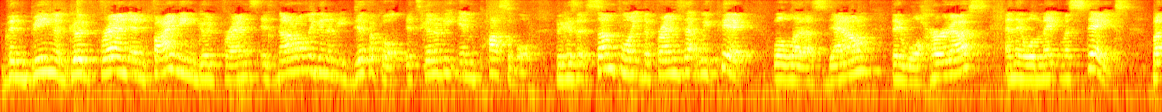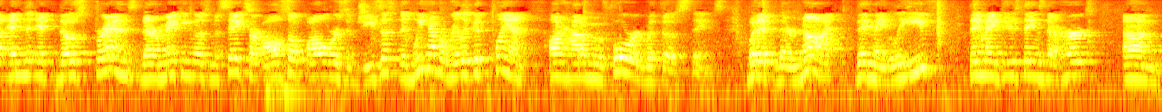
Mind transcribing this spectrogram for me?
then being a good friend and finding good friends is not only going to be difficult, it's going to be impossible. Because at some point, the friends that we pick will let us down, they will hurt us, and they will make mistakes. But and if those friends that are making those mistakes are also followers of Jesus, then we have a really good plan on how to move forward with those things. But if they're not, they may leave, They may do things that hurt um,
